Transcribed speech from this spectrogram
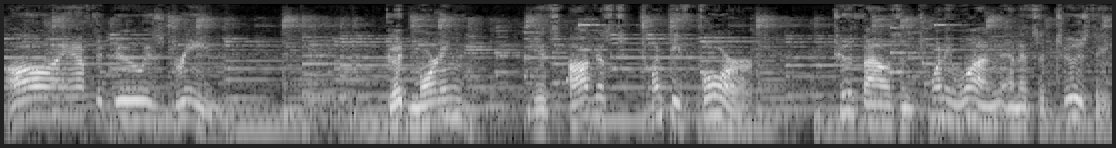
All I Have to Do Is Dream. Good morning. It's August 24, 2021, and it's a Tuesday.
